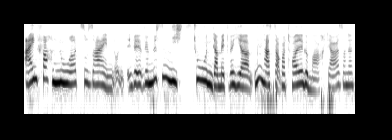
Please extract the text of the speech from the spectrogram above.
einfach nur zu sein. Und wir, wir müssen nichts tun, damit wir hier, hm, hast du aber toll gemacht, ja, sondern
